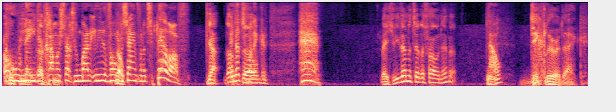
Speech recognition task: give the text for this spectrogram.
Oh nee, dat Actie. gaan we straks doen. Maar in ieder geval, Nou. we zijn van het spel af. Ja, dat en dat is wel lekker. Hè? Weet je wie we aan de telefoon hebben? Nou? Dick Leurdijk.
